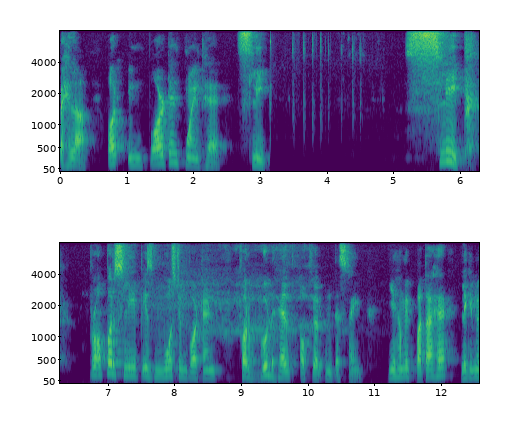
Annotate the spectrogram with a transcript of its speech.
पहला और इंपॉर्टेंट पॉइंट है sleep sleep proper sleep is most important for good health of your intestine ये हमें पता है, लेकिन मैं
